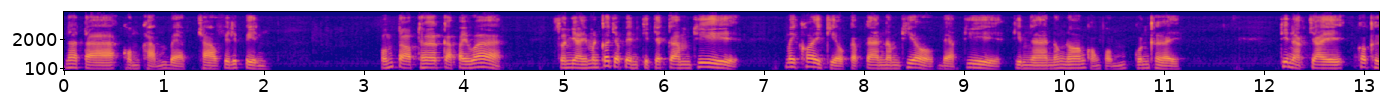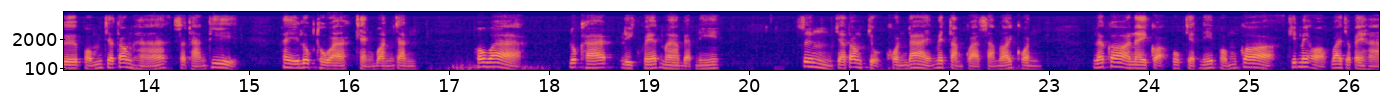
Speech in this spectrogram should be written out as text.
หน้าตาคมขำแบบชาวฟิลิปปินส์ผมตอบเธอกลับไปว่า ส่วนใหญ่มันก็จะเป็นกิจกรรมที่ ไม่ค่อยเกี่ยวกับการนำเที่ยวแบบที่ทีมงานน้องๆของผมคุ้นเคย ที่หนักใจก็คือผมจะต้องหาสถานที่ให้ลูกทัวร์แข่งบอลกัน เพราะว่าลูกค้ารีเควสต์มาแบบนี้ ซึ่งจะต้องจุคนได้ไม่ต่ำกว่า 300 คน แล้วก็ในเกาะภูเก็ตนี้ผมก็คิดไม่ออกว่าจะไปหา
